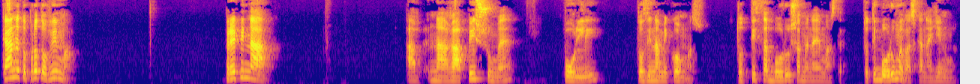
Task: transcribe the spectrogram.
Κάνε το πρώτο βήμα. Πρέπει να, να αγαπήσουμε πολύ το δυναμικό μας. Το τι θα μπορούσαμε να είμαστε. Το τι μπορούμε βασικά να γίνουμε.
